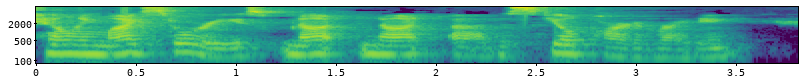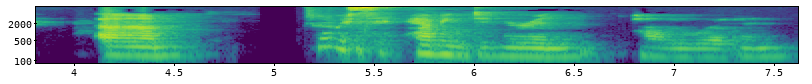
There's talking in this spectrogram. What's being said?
telling my stories, not not uh, the skill part of writing. Um, I was having dinner in Hollywood and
